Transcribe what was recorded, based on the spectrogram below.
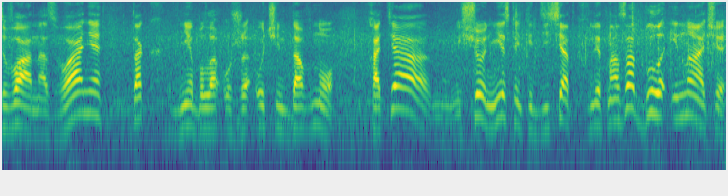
два названия, так не было уже очень давно. Хотя еще несколько десятков лет назад было иначе.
